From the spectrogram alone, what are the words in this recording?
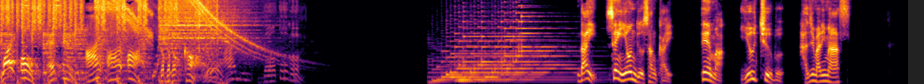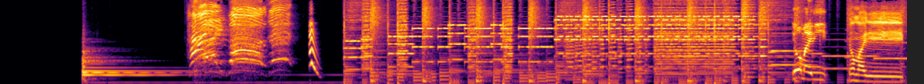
YONNIRI.com 第1043回テーマ YouTube 始まります。ようまいりようまいり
